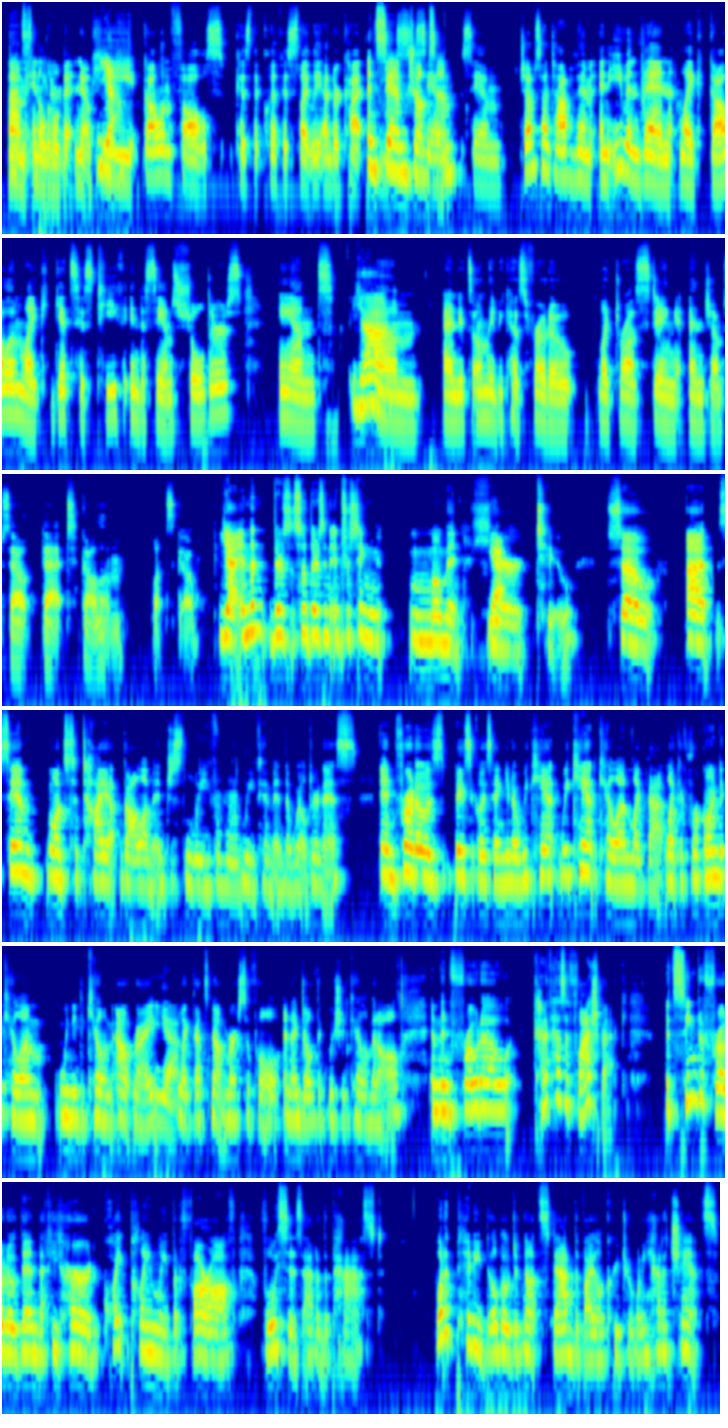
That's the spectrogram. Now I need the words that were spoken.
Um in a little bit. No, he Yeah. Gollum falls because the cliff is slightly undercut. And Sam jumps Sam, him. Sam jumps on top of him and even then like Gollum like gets his teeth into Sam's shoulders and yeah. um and it's only because Frodo like draws sting and jumps out that Gollum lets go. Yeah, and then there's so there's an interesting moment Yeah. here too. So uh Sam wants to tie up Gollum and just leave Mhm. leave him in the wilderness. And Frodo is basically saying, you know, we can't we can't kill him like that. Like if we're going to kill him, we need to kill him outright. Yeah. Like that's not merciful and I don't think we should kill him at all. And then Frodo kind of has a flashback. It seemed to Frodo then that he heard, quite plainly but far off, voices out of the past. What a pity Bilbo did not stab the vile creature when he had a chance.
